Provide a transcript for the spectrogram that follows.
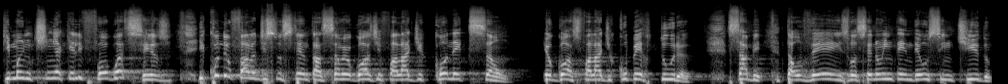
que mantinha aquele fogo aceso. E quando eu falo de sustentação, eu gosto de falar de conexão. Eu gosto de falar de cobertura. Sabe, talvez você não entendeu o sentido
